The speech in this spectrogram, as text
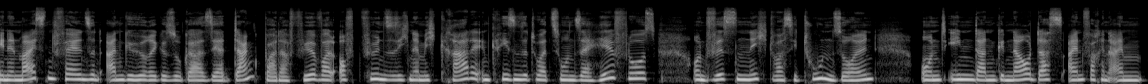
In den meisten Fällen sind Angehörige sogar sehr dankbar dafür, weil oft fühlen sie sich nämlich gerade in Krisensituationen sehr hilflos und wissen nicht, was sie tun sollen. Und ihnen dann genau das einfach in einem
